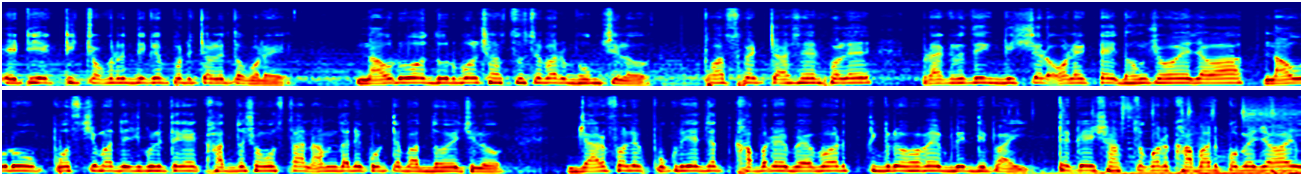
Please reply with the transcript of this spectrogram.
এটি একটি চক্রের দিকে পরিচালিত করে। নাউরুও দুর্বল স্বাস্থ্যসেবার ভুগছিল ফসফেট চাষের ফলে প্রাকৃতিক দৃশ্যের অনেকটাই ধ্বংস হয়ে যাওয়া নাউরু পশ্চিমা দেশগুলি থেকে খাদ্য সংস্থান আমদানি করতে বাধ্য হয়েছিল, যার ফলে প্রক্রিয়াজাত খাবারের ব্যবহার তীব্রভাবে বৃদ্ধি পায়। থেকে স্বাস্থ্যকর খাবার কমে যাওয়ায়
